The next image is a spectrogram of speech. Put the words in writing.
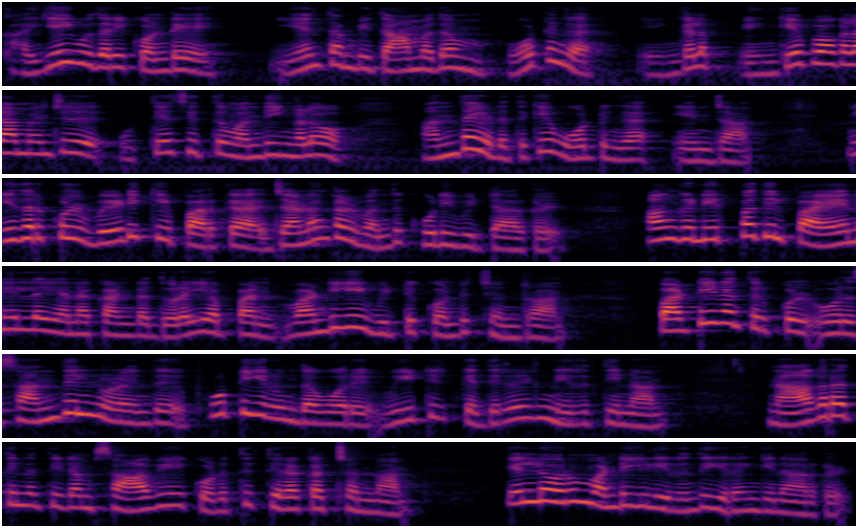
கையை உதறிக்கொண்டே ஏன் தம்பி தாமதம்? ஓட்டுங்க. எங்களை எங்கே போகலாம் என்று உத்தேசித்து வந்தீங்களோ அந்த இடத்துக்கே ஓட்டுங்க என்றான். இதற்குள் வேடிக்கை பார்க்க ஜனங்கள் வந்து கூடிவிட்டார்கள். அங்கு நிற்பதில் பயனில்லை என கண்ட துரையப்பன் வண்டியை விட்டுக்கொண்டு சென்றான். பட்டினத்திற்குள் ஒரு சந்தில் நுழைந்து பூட்டியிருந்த ஒரு வீட்டிற்கெதிரில் நிறுத்தினான். நாகரத்தினத்திடம் சாவியை கொடுத்து திறக்கச் சொன்னான். எல்லோரும் வண்டியில் இருந்து இறங்கினார்கள்.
